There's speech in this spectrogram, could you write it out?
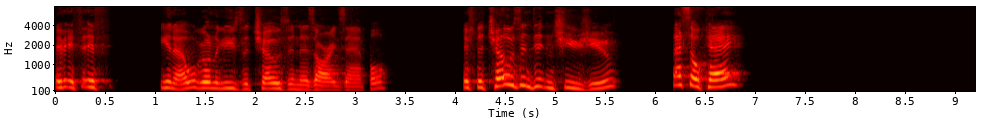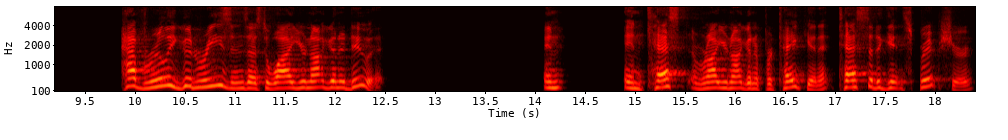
If, if, if you know, we're going to use the chosen as our example. If the chosen didn't choose you, that's okay. Have really good reasons as to why you're not going to do it. And and test, right, you're not going to partake in it, test it against Scripture,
